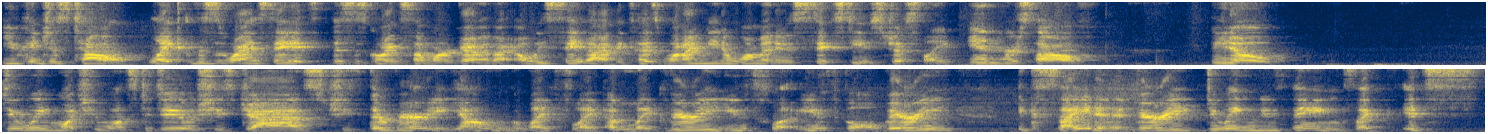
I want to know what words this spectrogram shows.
you can just tell like this is why i say it's this is going somewhere good i always say that because when i meet a woman who's 60 is just like in herself you know doing what she wants to do. She's jazzed. She's they're very young, life like uh, like very youthful, youthful, very excited, very doing new things. Like it's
